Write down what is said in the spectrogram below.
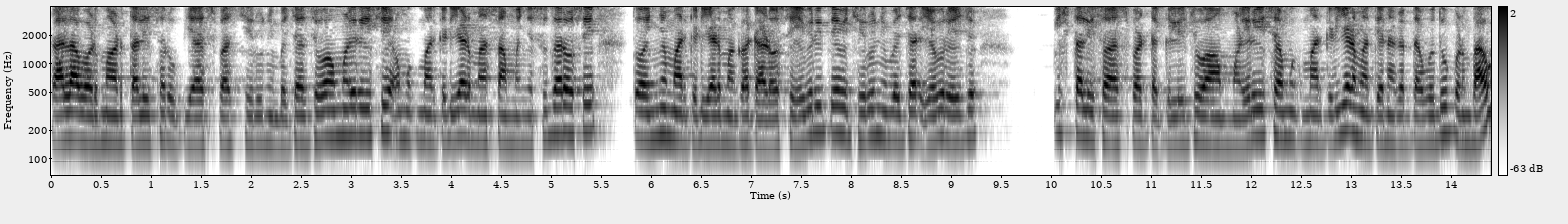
કાલાવડમાં અડતાલીસો રૂપિયા આસપાસ જીરુની બજાર જોવા મળી રહી છે. અમુક માર્કેટ યાર્ડમાં સામાન્ય સુધારો છે, તો અન્ય માર્કેટ યાર્ડમાં ઘટાડો છે. એવી રીતે જીરુની બજાર એવરેજ પિસ્તાલીસો આસપાસ ટકેલી જોવા મળી રહી છે અમુક માર્કેટ તેના કરતાં વધુ પણ ભાવ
